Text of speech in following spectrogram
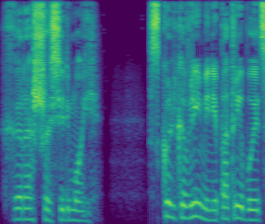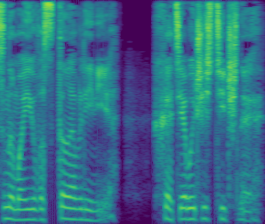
Хорошо, седьмой. Сколько времени потребуется на мое восстановление? Хотя бы частичное.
